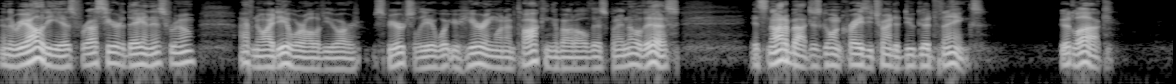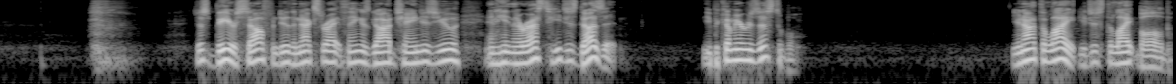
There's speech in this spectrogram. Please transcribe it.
And the reality is, for us here today in this room, I have no idea where all of you are spiritually or what you're hearing when I'm talking about all this, but I know this. It's not about just going crazy trying to do good things. Good luck. Just be yourself and do the next right thing as God changes you, and, he, and the rest, He just does it. You become irresistible. You're not the light, you're just the light bulb.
